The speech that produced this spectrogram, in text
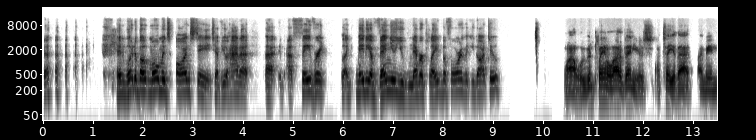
and what about moments on stage? Have you had a, a a favorite, like maybe a venue you've never played before that you got to? Wow, we've been playing a lot of venues. I'll tell you that. I mean,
